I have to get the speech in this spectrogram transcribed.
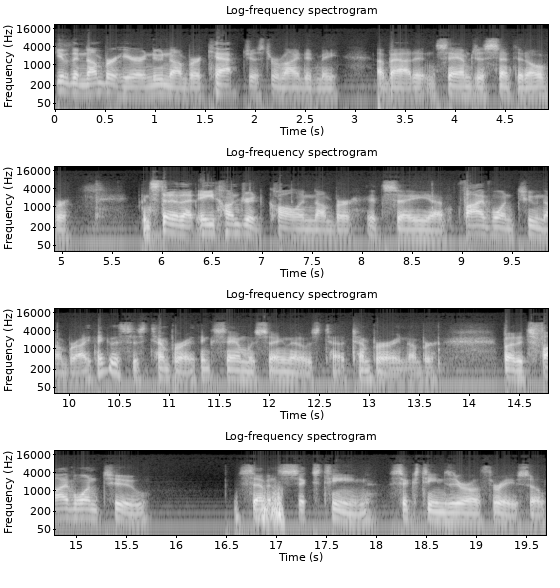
give the number here, a new number. Kat just reminded me about it, and Sam just sent it over. Instead of that 800 call-in number, it's a uh, 512 number. I think this is temporary. I think Sam was saying that it was a temporary number, but it's 512 716 1603. So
